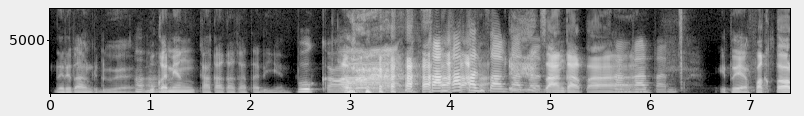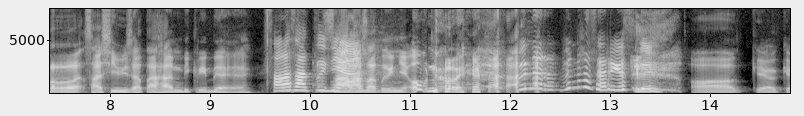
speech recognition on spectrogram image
Dari tahun kedua. Uh-uh. Bukan yang kakak-kakak tadi kan. bukan sangkatan sangkatan Sangkatan. sangkatan Itu ya, faktor Sashi bisa tahan di Krida ya. salah satunya Salah satunya. Oh, bener ya. bener bener serius deh Oke oke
